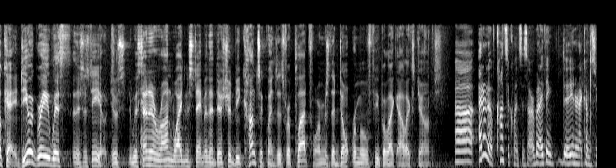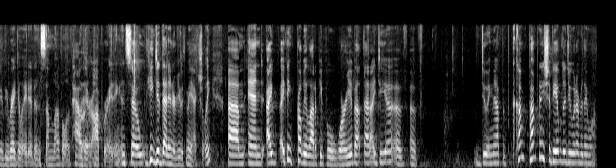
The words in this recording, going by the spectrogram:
Okay, do you agree with, this is to you, just with Senator Ron Wyden's statement that there should be consequences for platforms that don't remove people like Alex Jones? Uh, I don't know if consequences are, but I think the internet companies are going to be regulated in some level of how Right. they're operating. And so he did that interview with me, actually. Um, and I, I think probably a lot of people worry about that idea of, of doing that. But com- companies should be able to do whatever they want,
